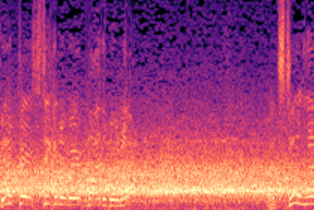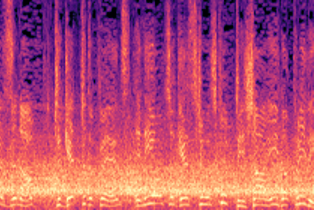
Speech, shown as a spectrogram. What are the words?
Bit of pace taken away by the bowler. But still has enough to get to the fence, and he also gets to his 50, Shahid Afridi.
